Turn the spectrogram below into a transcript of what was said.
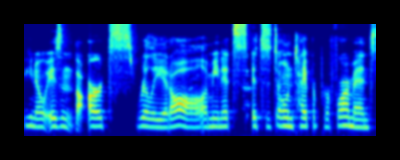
you know, isn't the arts really at all. I mean, it's, it's its own type of performance,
